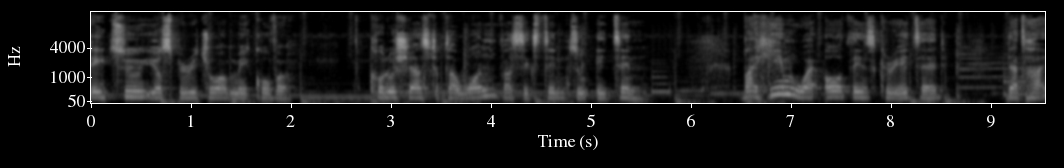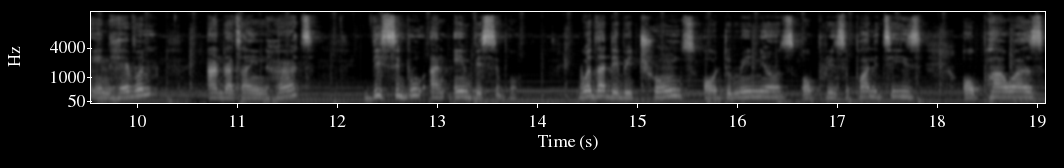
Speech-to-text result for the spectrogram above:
Day 2 Your Spiritual Makeover. Colossians chapter 1, verse 16 to 18. By him were all things created that are in heaven and that are in earth, visible and invisible, whether they be thrones or dominions or principalities or powers,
